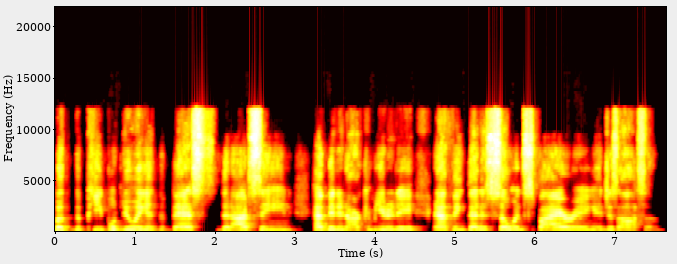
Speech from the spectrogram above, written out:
but the people doing it the best that I've seen have been in our community. And I think that is so inspiring and just awesome.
